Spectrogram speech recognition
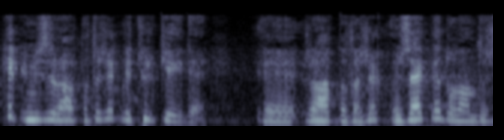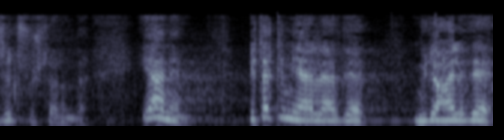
hepimizi rahatlatacak ve Türkiye'yi de e, rahatlatacak. Özellikle dolandırıcılık suçlarında. Yani bir takım yerlerde müdahalede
